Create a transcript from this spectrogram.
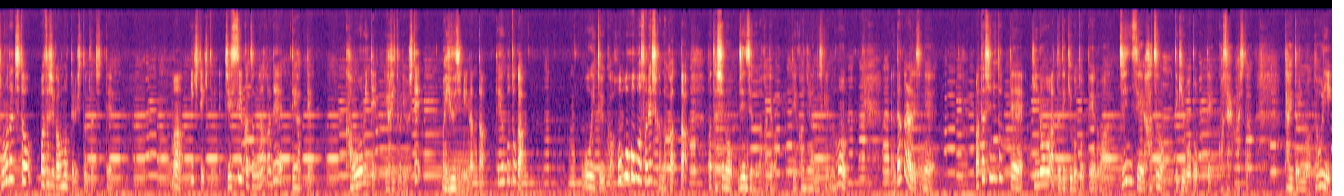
友達と私が思ってる人たちってまあ生きてきて実生活の中で出会って顔を見てやり取りをして、まあ、友人になったっていうことが多いというかほぼほぼそれしかなかった。私の人生の中では。っていう感じなんですけれどもだからですね私にとって昨日あった出来事っていうのは人生初の出来事でございました。タイトルの通り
